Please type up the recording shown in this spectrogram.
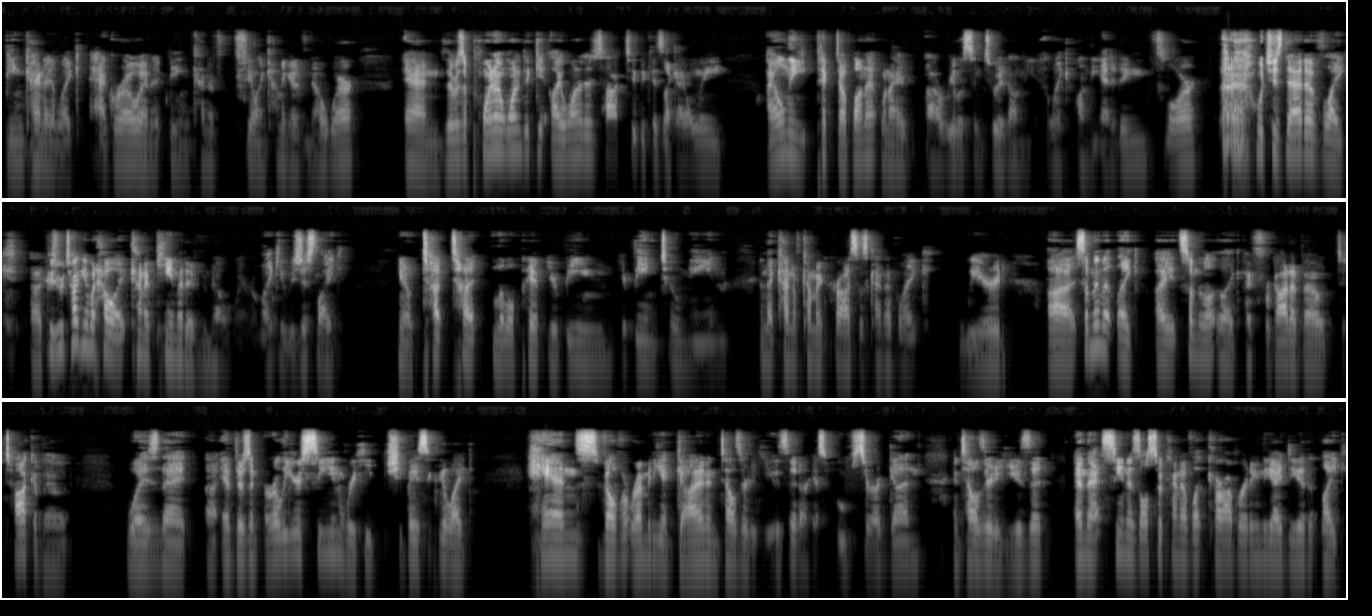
being kind of like aggro and it being kind of feeling coming out of nowhere. And there was a point I wanted to get I wanted to talk to because like I only I only picked up on it when I uh, re-listened to it on the like on the editing floor, which is that of like because we were talking about how it kind of came out of nowhere. Like it was just like you know tut tut little Pip, you're being you're being too mean, and that kind of coming across as kind of like weird. Uh, something that like I something like I forgot about to talk about was that uh, if there's an earlier scene where he she basically like hands Velvet Remedy a gun and tells her to use it, or I guess hoofs her a gun and tells her to use it. And that scene is also kind of like corroborating the idea that like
